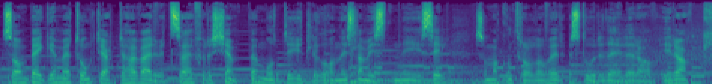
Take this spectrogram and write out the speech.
som begge med tungt hjerte har vervet seg for å kjempe mot de ytterliggående islamistene i ISIL, som har kontroll over store deler av Irak.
